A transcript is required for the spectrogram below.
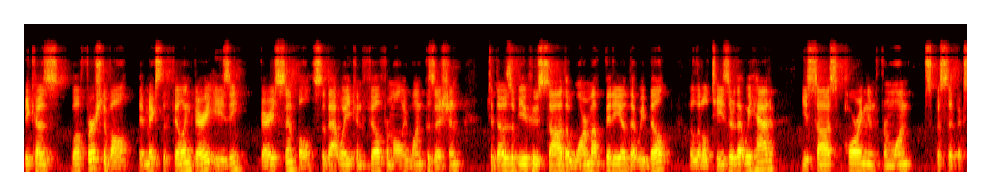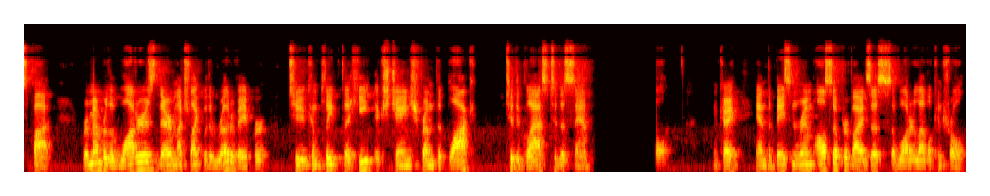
Because, well, first of all, it makes the filling very easy, very simple. So that way you can fill from only one position. To those of you who saw the warm up video that we built, the little teaser that we had, you saw us pouring in from one specific spot. Remember, the water is there, much like with a rotavapor, to complete the heat exchange from the block to the glass to the sample. Okay, and the basin rim also provides us a water level control.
